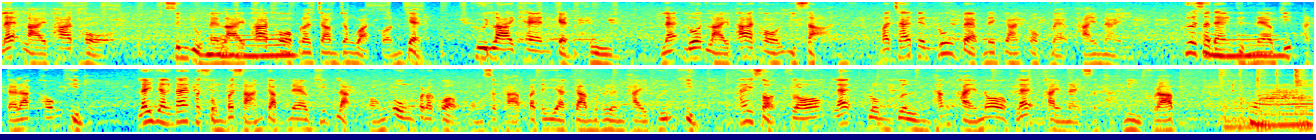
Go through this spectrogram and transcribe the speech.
และลายผ้าทอ ซึ่งอยู่ในลายผ้าทอประจำจังหวัดขอนแก่น คือลายแคนแก่นคูนและลวดลายผ้าทออีสาน มาใช้เป็นรูปแบบในการออกแบบภายใน เพื่อแสดงถึงแนวคิดอัตลักษณ์ท้องถิ่น และยังได้ผสมผสานกับแนวคิดหลักขององค์ประกอบของสถาปัตยกรรมเรือนไทยพื้นถิ่น ให้สอดคล้องและกลมกลืนทั้งภายนอกและภายในสถานีครับ ว้าว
